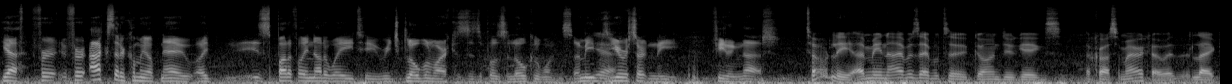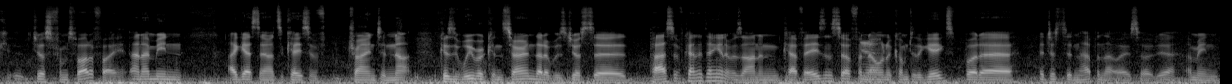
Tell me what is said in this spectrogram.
yeah, for for acts that are coming up now, I, is Spotify not a way to reach global markets as opposed to local ones? I mean, Yeah. you're certainly feeling that. Totally. I mean, I was able to go and do gigs across America with like just from Spotify, and I mean, I guess now it's a case of trying to not because we were concerned that it was just a passive kind of thing and it was on in cafes and stuff, and Yeah. no one would come to the gigs, but uh, it just didn't happen that way. So yeah, I mean,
